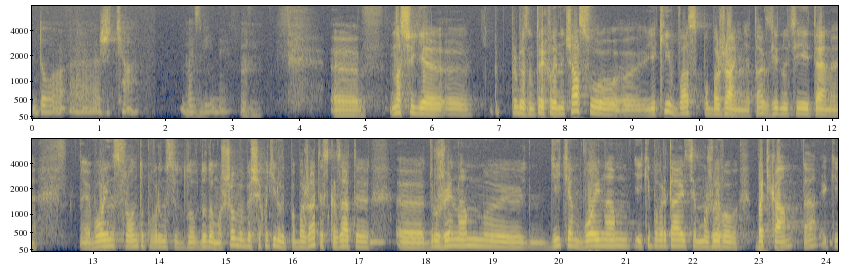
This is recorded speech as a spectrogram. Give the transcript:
до життя без війни. Е, У нас ще є приблизно три хвилини часу. Які в вас побажання, так, згідно цієї теми? Е, Воїн з фронту повернувся додому. Що ви би ще хотіли побажати, сказати е, дружинам, е, дітям, воїнам, які повертаються, можливо, батькам, так, які,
